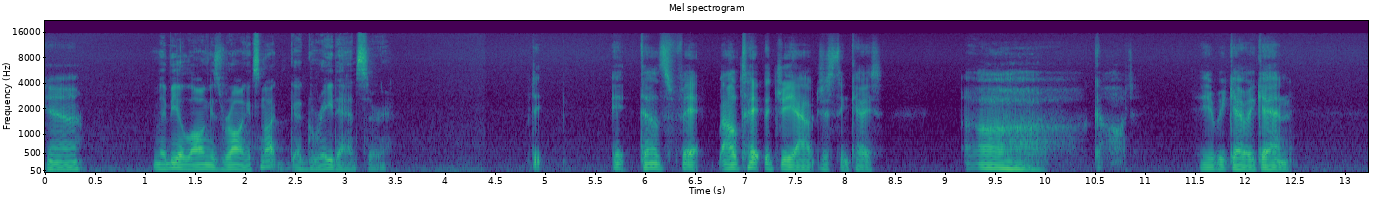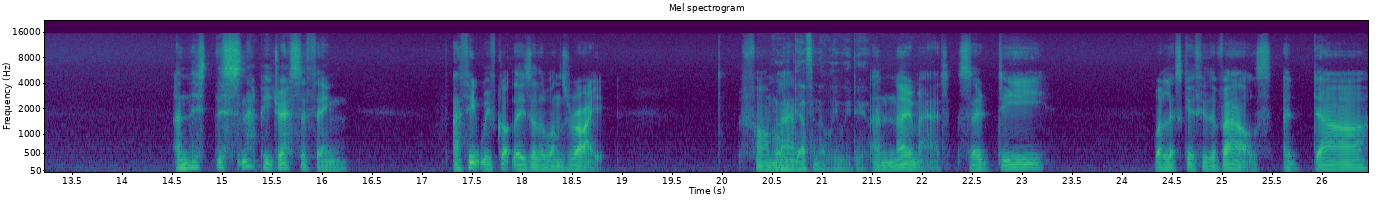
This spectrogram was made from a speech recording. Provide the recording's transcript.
yeah. Maybe a long is wrong. It's not a great answer. But it it does fit. I'll take the G out just in case. Oh God. Here we go again. And this this snappy dresser thing, I think we've got those other ones right. Oh, Farmland definitely we do. and nomad. So D well let's go through the vowels. A da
